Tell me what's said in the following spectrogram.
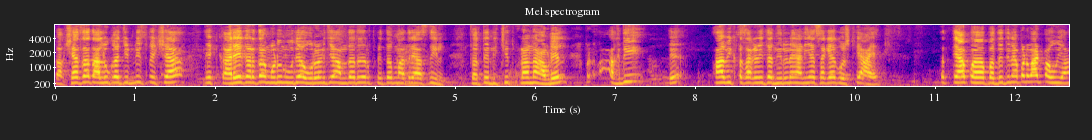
पक्षाचा तालुका चिटणीसपेक्षा एक कार्यकर्ता म्हणून उद्या उरणचे आमदार जर प्रीतम मात्रे असतील तर ते निश्चितपणानं आवडेल. पण अगदी हे महाविकास आघाडीचा निर्णय आणि या सगळ्या गोष्टी आहेत. तर त्या प- पद्धतीने आपण वाट पाहूया.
